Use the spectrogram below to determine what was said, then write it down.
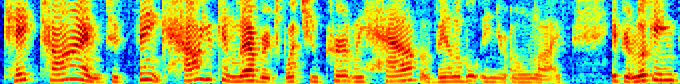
Take time to think how you can leverage what you currently have available in your own life. If you're looking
